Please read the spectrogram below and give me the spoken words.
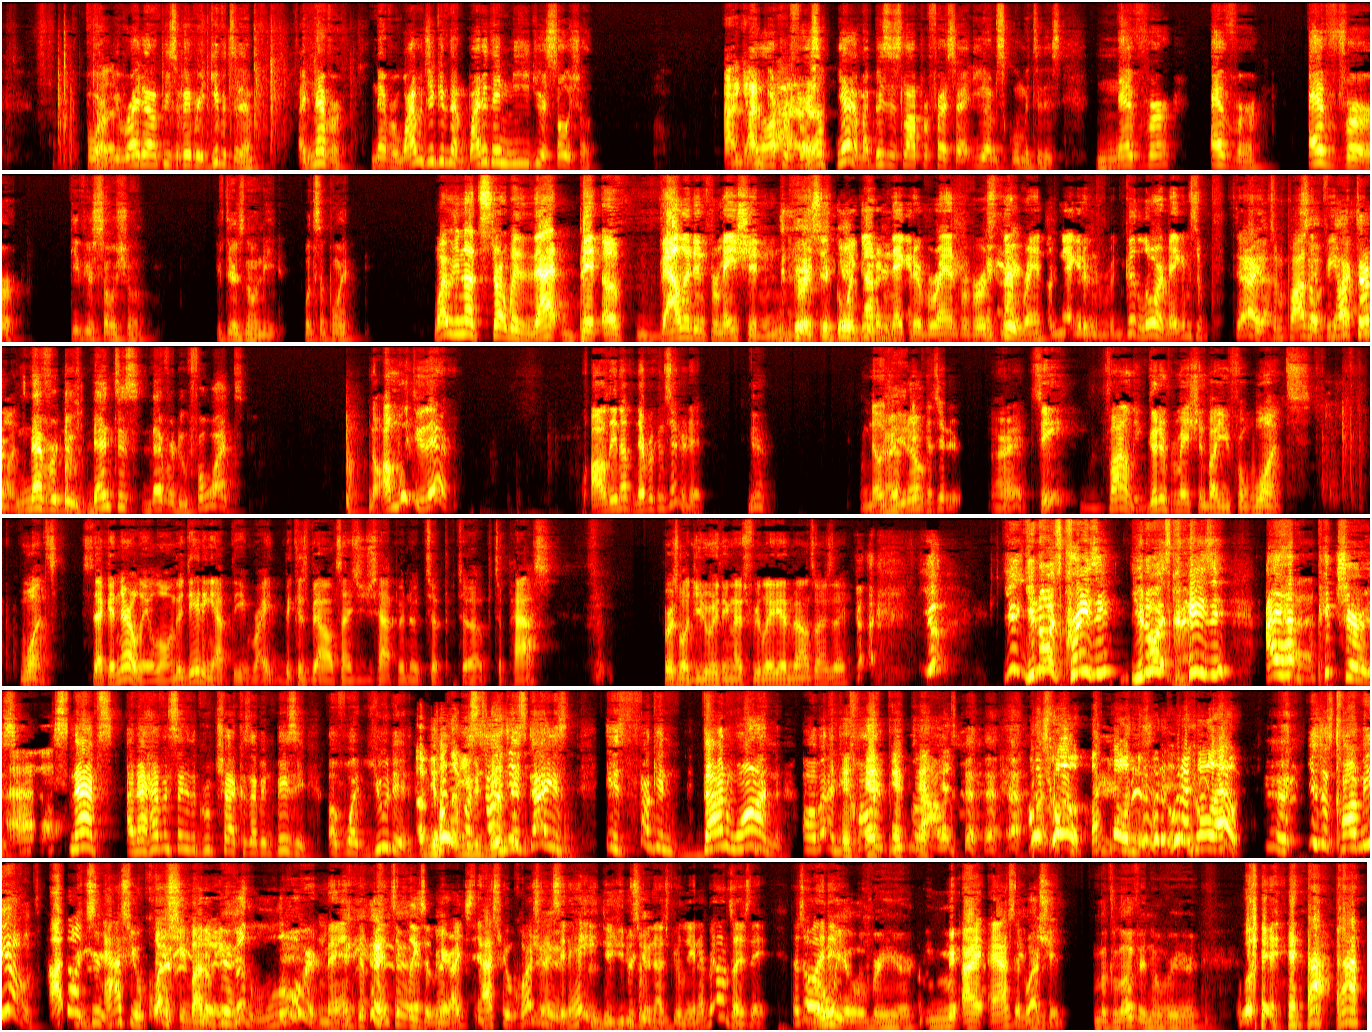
for you write it on a piece of paper, you give it to them. I never, never. Why would you give them? Why do they need your social? I, My I, law I professor, yeah, my business law professor at UM schooled me to this. Never, ever, ever give your social if there's no need. What's the point? Why would you not start with that bit of valid information versus going down a negative rant for versus not rant but negative? Good lord, make him some all right, Yeah. some positive So, feedback doctor, for once. never do. Dentist, never do. For what? No, I'm with you there. Oddly enough, never considered it. Yeah. No Now joke, you didn't consider it. All right. See? Finally, good information by you for once. Once. Secondarily, along the dating app theme, right? Because Valentine's you just happened to, to to to pass. First of all, did you do anything nice for your lady on Valentine's Day? You, you, you know what's crazy? You know what's crazy? I have Uh, pictures, uh. snaps, and I haven't sent in the group chat because I've been busy of what you did. Of your- All you've been busy? This guy is is fucking Don Juan of, and calling people out. Who's called? I called who did I call out? you just called me out. I thought I just asked you a question, by the way. Good lord, man. Defensively over here. I just asked you a question. I said, hey, did you do something nice for on Valentine's Day? That's all I did. Over here, I asked a question. McLovin over here.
